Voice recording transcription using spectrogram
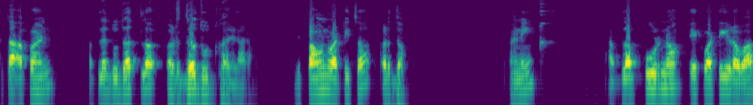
आता आपण आपल्या दुधातलं अर्ध दूध घालणार आहोत. म्हणजे पाऊण वाटीचा अर्ध. आणि आपला पूर्ण एक वाटी रवा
